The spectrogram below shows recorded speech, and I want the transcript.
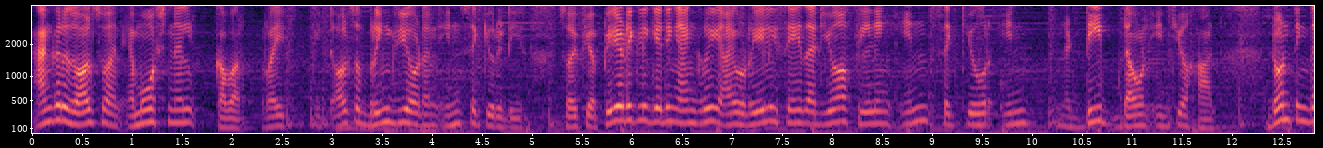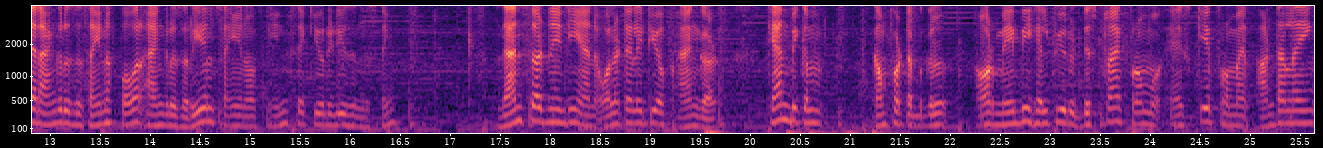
Anger is also an emotional cover, right? It also brings you out an insecurities. So if you're periodically getting angry, I would really say that you are feeling insecure in deep down into your heart don't think that anger is a sign of power anger is a real sign of insecurities in this thing the uncertainty and volatility of anger can become comfortable or maybe help you to distract from or escape from an underlying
